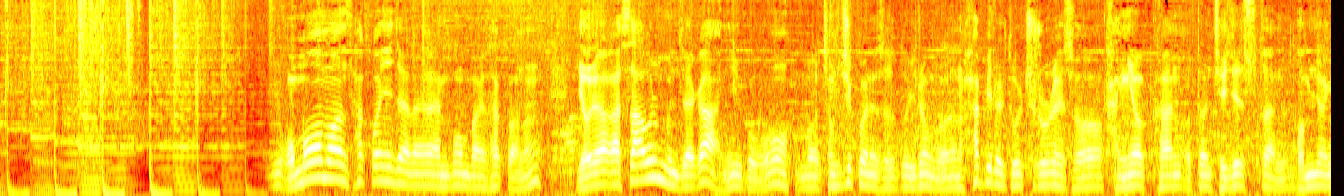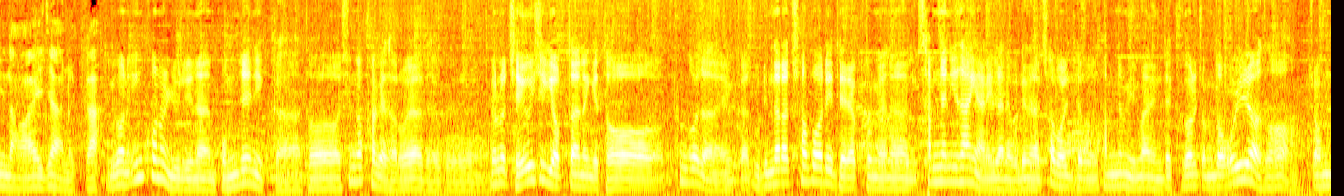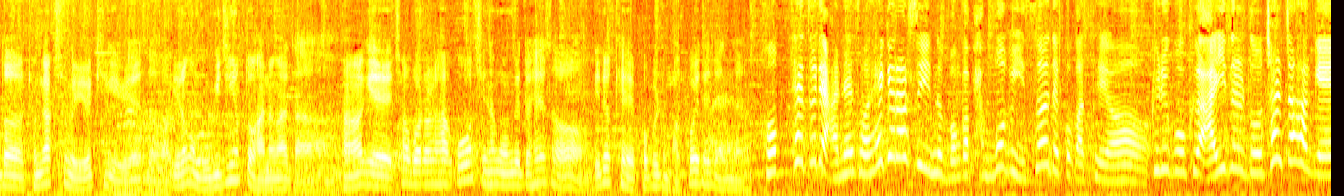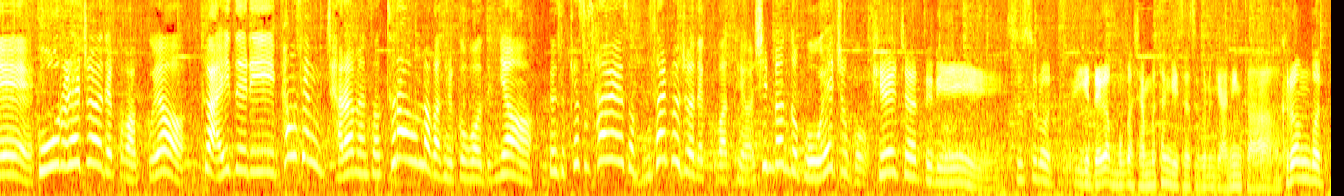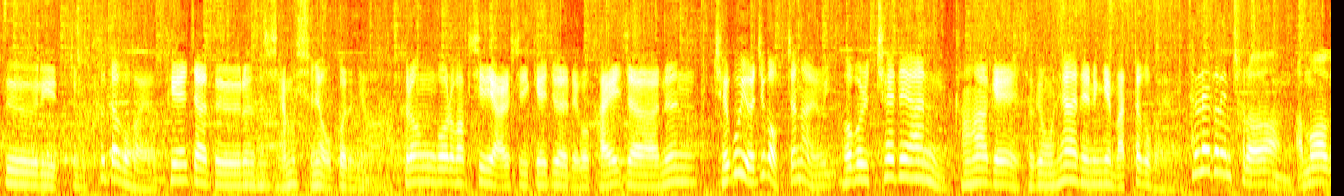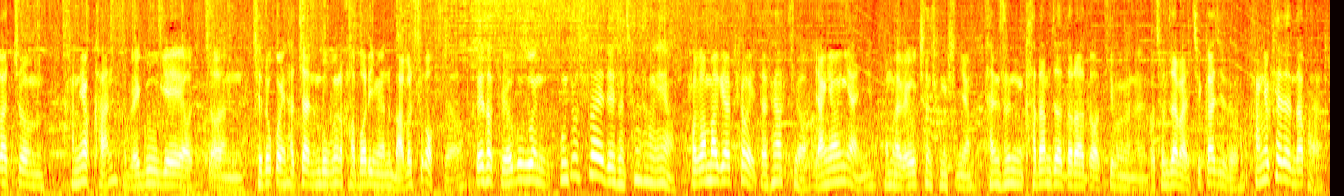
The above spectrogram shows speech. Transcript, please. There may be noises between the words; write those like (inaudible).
어마어마한 사건이잖아요. 엠번방 사건은. 여야가 싸울 문제가 아니고 뭐 정치권에서도 이런 거는 합의를 돌출을 해서 강력한 어떤 제재 수단 법령이 나와야지 않을까. 이건 인권을 유린한 범죄니까 더 심각하게 다뤄야 되고 별로 죄의식이 없다는 게 더 큰 거잖아요. 그러니까 우리나라 처벌이 대략 보면은 3년 이상이 아니잖아요. 우리나라 처벌 대부분 3년 미만인데 그걸 좀 더 올려서 좀 더 경각심을 일으키기 위해서 이런 건 무기징역도 가능하다. 강하게 처벌을 하고 진상 공개도 해서 이렇게 법을 좀 바꿔야 되지 않나요? 법 테두리 안에서 해결할 해결할 수 있는 뭔가 방법이 있어야 될 것 같아요. 그리고 그 아이들도 철저하게 보호를 해줘야 될 것 같고요. 그 아이들이 평생 자라면서 트라우마가 될 거거든요. 그래서 계속 사회에서 보살펴줘야 될 것 같아요. 신변도 보호해주고. 피해자들이 스스로 이게 내가 뭔가 잘못한 게 있어서 그런 게 아닌가 그런 것들이 좀 크다고 봐요. 피해자들은 사실 잘못이 전혀 없거든요. 그런 거를 확실히 알 수 있게 해줘야 되고 가해자는 재고 여지가 없잖아요. 법을 최대한 강하게 적용을 해야 되는 게 맞다고 봐요. 텔레그램 프로그램처럼 암호화가 좀 강력한 외국의 어떤 제도권이 닿지 않는 부분을 가버리면 막을 수가 없어요. 그래서 결국은 공정 수사에 대해서는 찬성해요. 과감하게 할 필요가 있다 생각해요. 양형이 아닌 정말 외국천 중심형. 단순 가담자더라도 어떻게 보면 뭐 전자발찌까지도 강력해야 된다 봐요.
